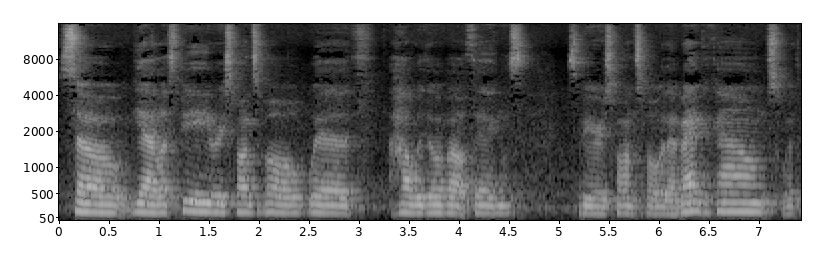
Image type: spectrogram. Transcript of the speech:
So yeah, let's be responsible with how we go about things. Be responsible with our bank accounts, with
